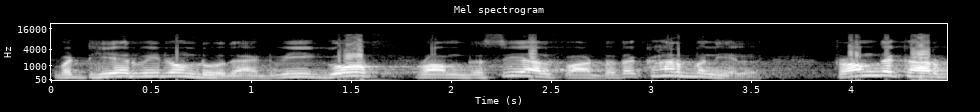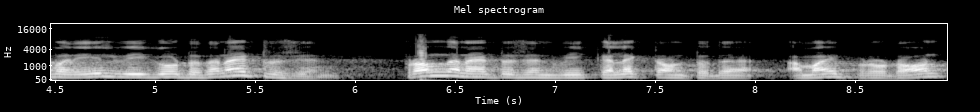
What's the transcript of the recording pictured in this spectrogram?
But here we do not do that. We go from the C alpha to the carbonyl from the carbonyl we go to the nitrogen. From the nitrogen we collect onto the amide proton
